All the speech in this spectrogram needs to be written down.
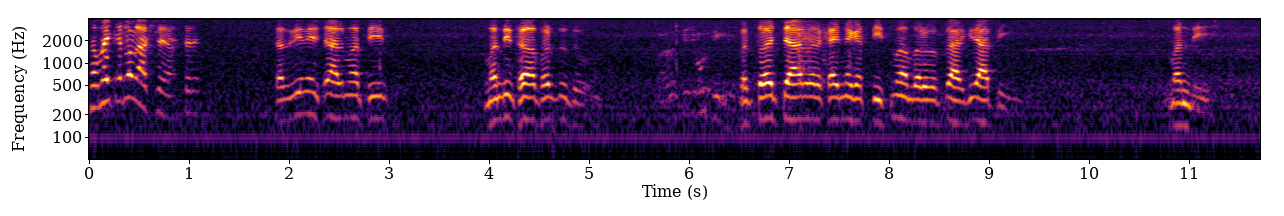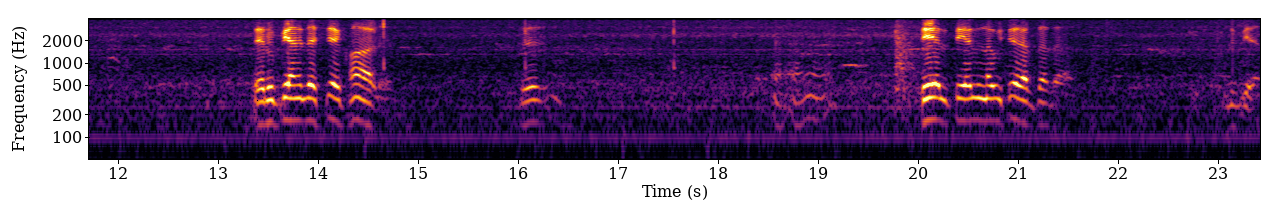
સમય કેટલો લાગશે આશરે સદવીની સાલમાંથી મંદી થવા ફરતું હતું. પણ માં દ્રષ્ટિએ ખોળ. તેલ તેલ નવસે આપતા હતા. રૂપિયા.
